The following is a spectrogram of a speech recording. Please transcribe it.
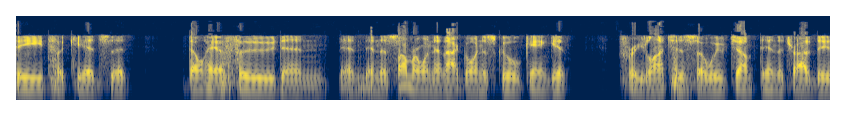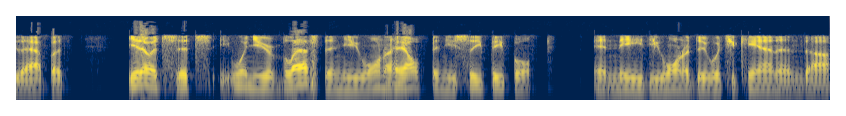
feed for kids that don't have food. And and in the summer when they're not going to school can't get free lunches. So we've jumped in to try to do that. But you know it's it's when you're blessed and you want to help and you see people in need you want to do what you can. And uh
